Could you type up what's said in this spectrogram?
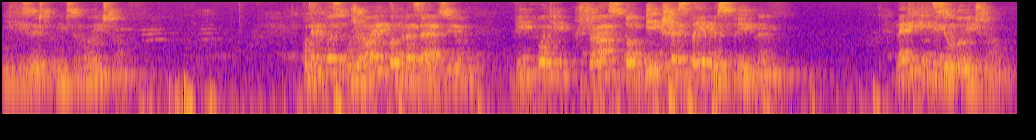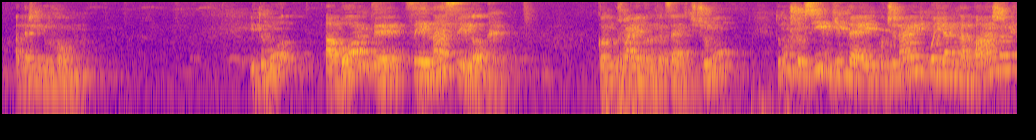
ні фізично, ні психологічно. Коли хтось уживає контрацепцію, він потім щораз то більше стає безплідним. Не тільки фізіологічно, а теж і духовно. І тому аборти це є наслідок уживання контрацепції. Чому? Тому що всіх дітей починають поділяти на бажаних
